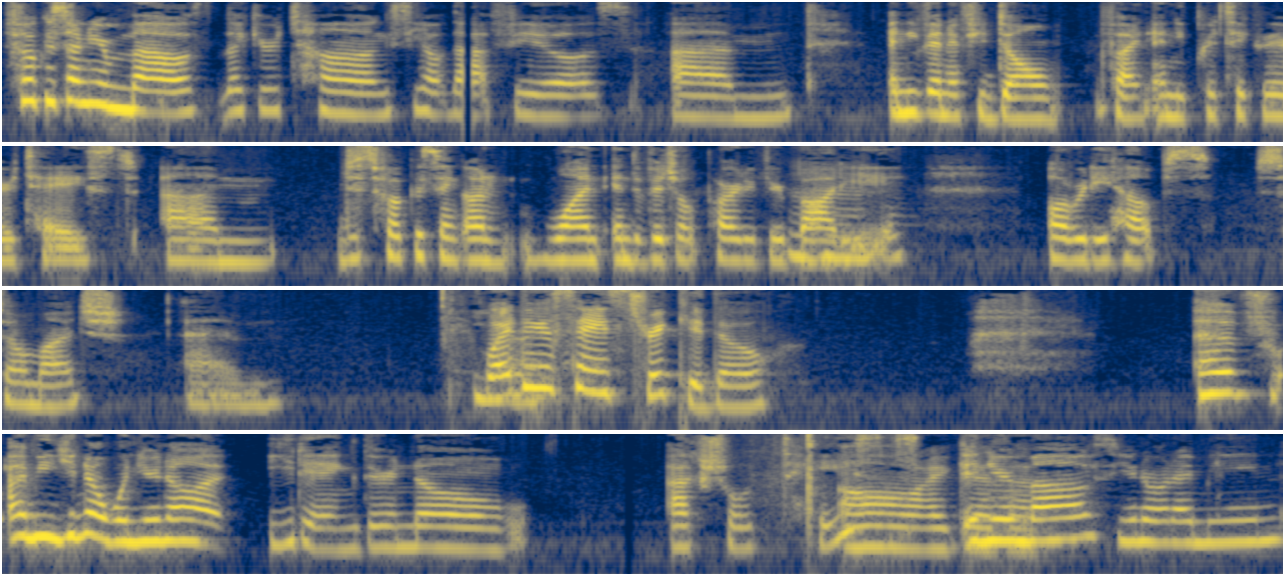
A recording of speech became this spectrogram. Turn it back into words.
focus on your mouth, like your tongue, see how that feels. Um, and even if you don't find any particular taste, um, just focusing on one individual part of your body already helps so much. Um, Why do you say it's tricky though? Uh, I mean, you know, when you're not eating, there are no actual taste Oh, in your that. mouth. You know what I mean?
